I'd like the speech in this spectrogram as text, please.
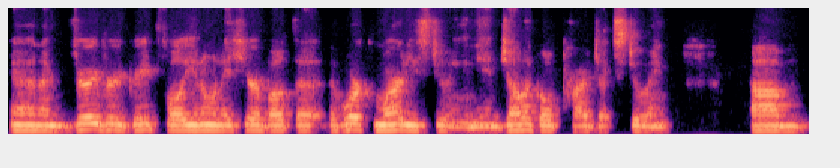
And I'm very, very grateful, you know, when I hear about the, the work Marty's doing and the Angelico Project's doing. Um,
